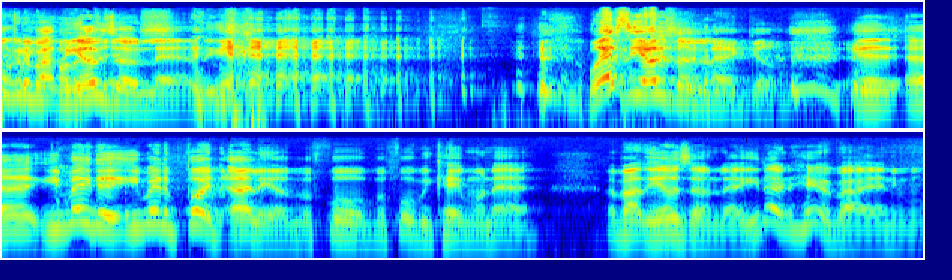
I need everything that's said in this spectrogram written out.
talking about the ozone layer. These- Where's the ozone layer, girl? yeah, uh, you made a you made a point earlier before before we came on air about the ozone layer. You don't hear about it anymore.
